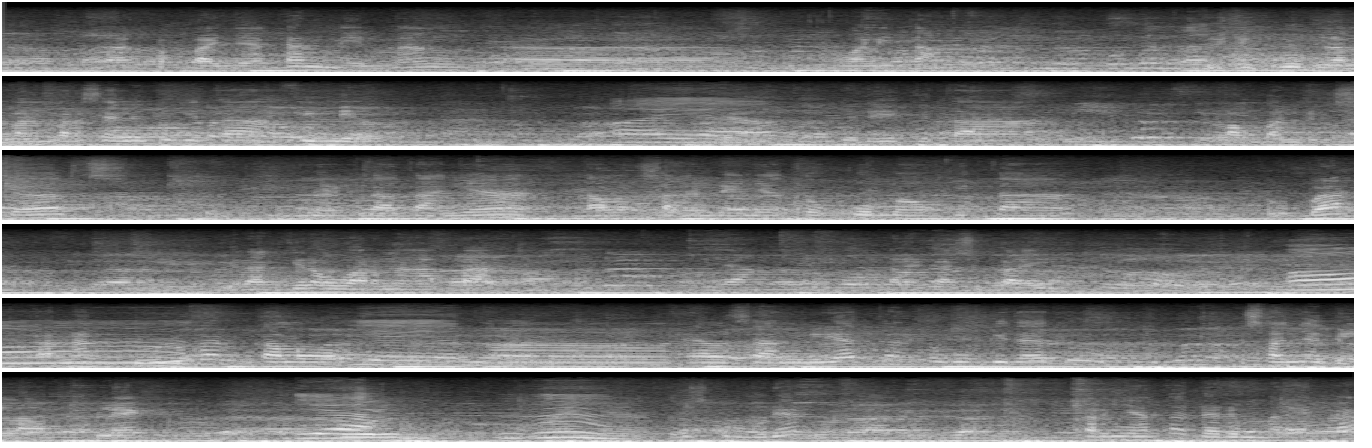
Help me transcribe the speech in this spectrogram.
eh, kebanyakan memang eh, wanita. 78% itu kita female. Oh iya. Ya, jadi kita lakukan research, kemudian kita tanya kalau seandainya toko mau kita rubah, kira-kira warna apa yang mereka sukai. Oh. Karena dulu kan kalau Iya, iya, eh, Elsa ngeliat kan toko kita itu kesannya gelap, black, Iya. gold, Mm-mm. mainnya. Terus kemudian ternyata dari mereka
